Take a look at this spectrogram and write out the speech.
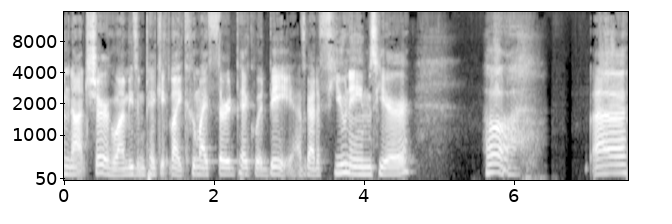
I'm not sure who I'm even picking, like who my third pick would be. I've got a few names here. Oh, uh,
